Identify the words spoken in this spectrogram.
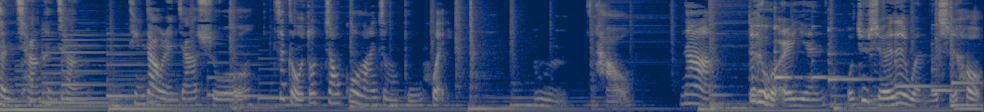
很长很长，听到人家说这个我都教过了，你怎么不会？好，那对我而言，我去学日文的时候，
